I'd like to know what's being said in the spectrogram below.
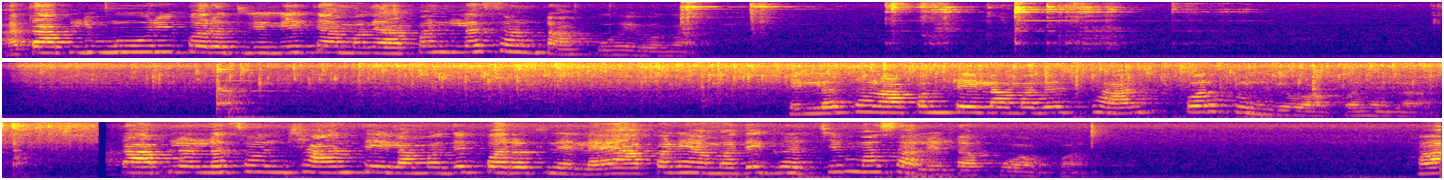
आता आपली मोहरी परतलेली आहे त्यामध्ये आपण लसण टाकू हे बघा. हे लसूण आपण तेलामध्ये छान परतून घेऊ आपण ह्याला. आता तर आपलं लसूण छान तेलामध्ये परतलेलं आहे. आपण यामध्ये घरचे मसाले टाकू आपण. हा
